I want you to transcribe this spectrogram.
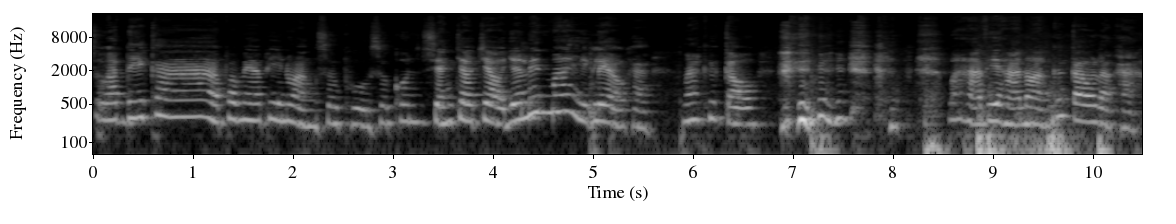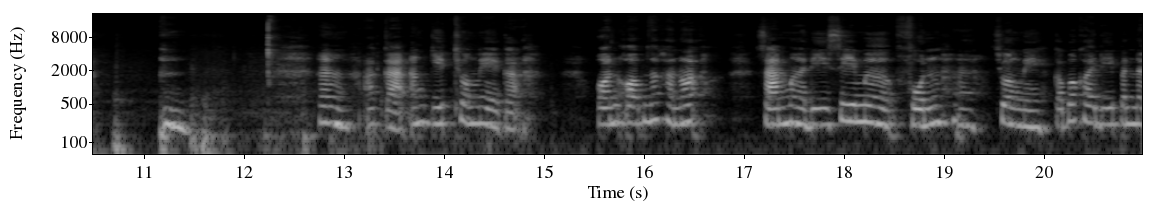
สวัสดีค่ะพ่อแม่พี่น้องสุผูสุคนเสียงเจ้าเจ้าอย่าเล่นมาอีกแล้วค่ะ มาคือเกามาหาพี่หาน้องคือเกาล่ะค่ะอ่าอากาศอังกฤษช่วงนี้ก็ออนออฟนะคะเนาะสามมือดีสี่มือฝนอ่าช่วงนี้ก็บ่ค่อยดีปานใด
